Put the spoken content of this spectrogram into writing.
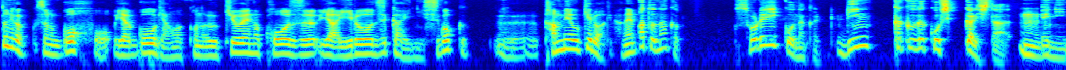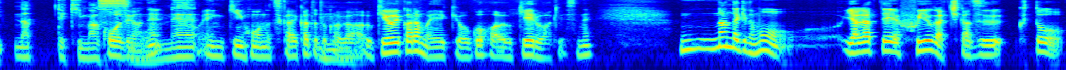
とにかくそのゴッホやゴーギャンはこの浮世絵の構図や色使いにすごく感銘を受けるわけだね。あとなんか、それ以降なんか輪郭がこうしっかりしたうん絵になってきます構図がね。遠近法の使い方とかが浮世絵からも影響をゴッホは受けるわけですね。んなんだけども、やがて冬が近づくと、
